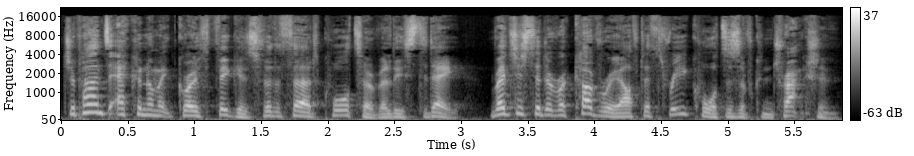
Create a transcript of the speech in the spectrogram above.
Japan's economic growth figures for the third quarter released today registered a recovery after three quarters of contraction.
